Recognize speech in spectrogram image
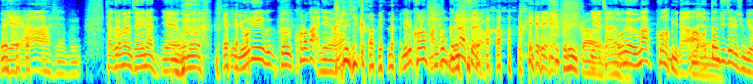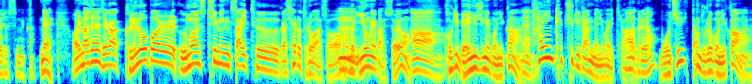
네. 예, 아, 예, 뭐. 자, 그러면은 저희는, 예, 오늘 요리 그 코너가 아니에요. 그러니까 맨날 요리 코너 방금 끝났어요. 예. 그러니까. 예, 자, 예. 오늘 음악 코너입니다. 네, 어떤 네. 주제를 준비해 오셨습니까? 네. 얼마 전에 제가 글로벌 음원 스트리밍 사이트가 새로 들어와서 음. 한번 이용해 봤어요. 어. 거기 메뉴 중에 보니까 네. 타임 캡슐이라는 메뉴가 있더라고요. 아, 그래요? 뭐지? 딱 눌러 보니까 어.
